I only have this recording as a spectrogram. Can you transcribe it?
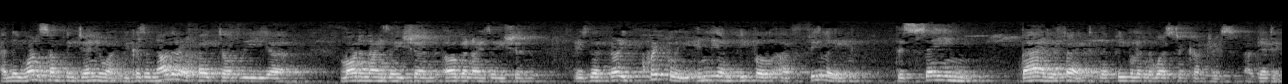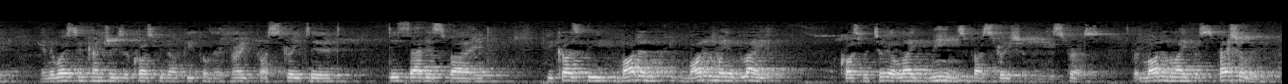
And they want something genuine, because another effect of the uh, modernization, urbanization, is that very quickly Indian people are feeling the same bad effect that people in the Western countries are getting. In the Western countries, of course, we know people, they're very frustrated, dissatisfied, because the modern, modern way of life, of course material life means frustration and distress. But modern life especially,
